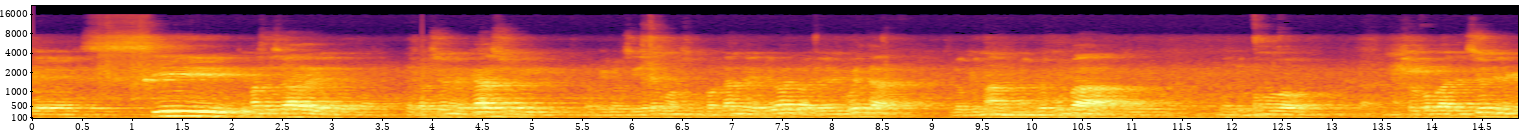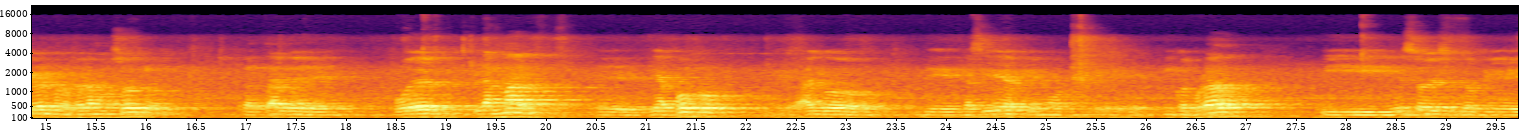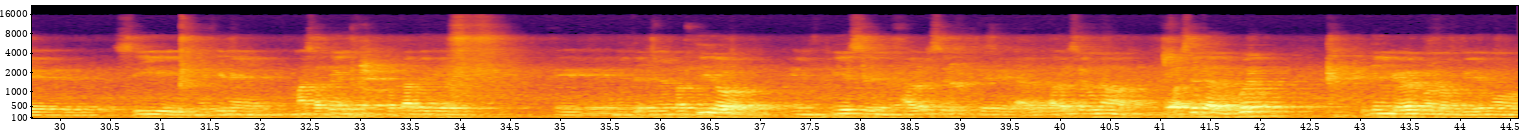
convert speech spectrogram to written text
Eh, sí, que más allá de la versión del caso y lo que consideremos importante del rival, para tener en cuenta, lo que más me preocupa, donde pongo mayor foco de atención, tiene que ver con lo que hablamos nosotros, tratar de poder plasmar eh, de a poco eh, algo de las ideas que hemos incorporado sí me tiene más atento, tratar de que eh, en este primer partido empiecen a verse, eh, a, verse algunas facetas del juego que tienen que ver con lo que hemos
